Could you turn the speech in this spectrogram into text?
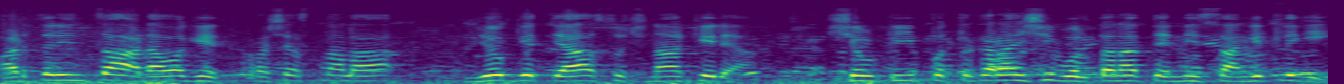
अडचणींचा आढावा घेत प्रशासनाला योग्य त्या सूचना केल्या. शेवटी पत्रकारांशी बोलताना त्यांनी सांगितले की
